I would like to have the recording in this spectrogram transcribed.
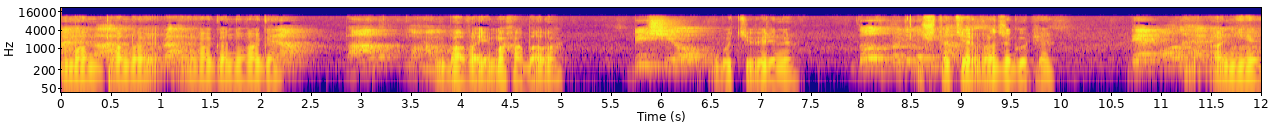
ман, праной, рага, нурага. Бава и махабава. Будьте уверены, что те в having они,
